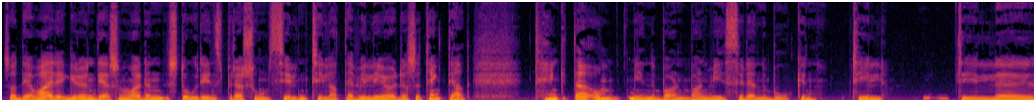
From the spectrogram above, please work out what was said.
Så det var i grunnen det som var den store inspirasjonskilden til at jeg ville gjøre det. Og så tenkte jeg at Tenk deg om mine barnebarn viser denne boken til, til uh,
